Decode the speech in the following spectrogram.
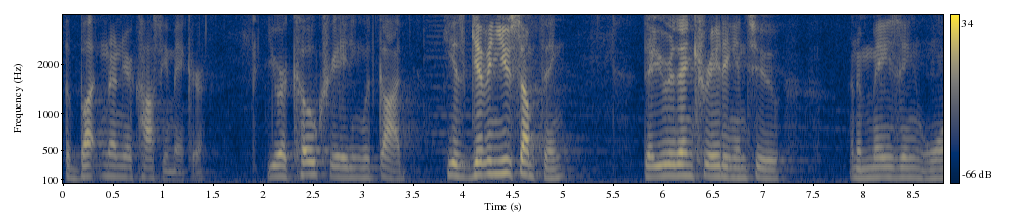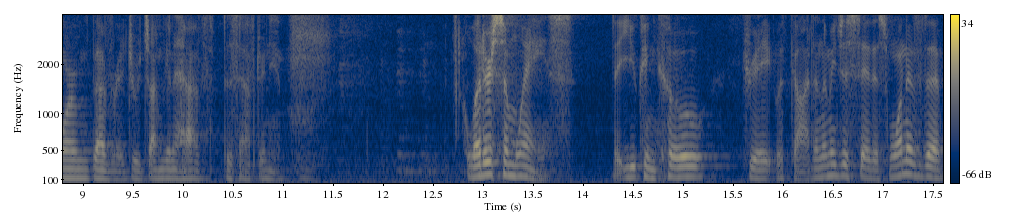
the button on your coffee maker, you are co creating with God. He has given you something that you are then creating into an amazing warm beverage, which I'm going to have this afternoon. What are some ways that you can co create with God. And let me just say this one of the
